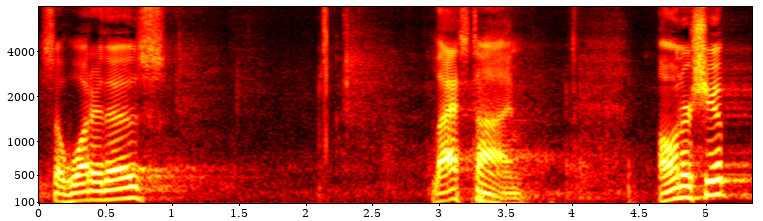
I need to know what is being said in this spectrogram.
So, what are those? Last time ownership,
